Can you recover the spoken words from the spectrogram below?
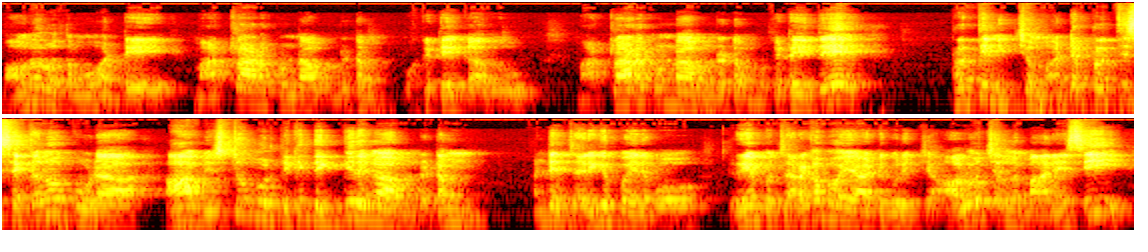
మౌన వ్రతము అంటే మాట్లాడకుండా ఉండటం ఒకటే కాదు. మాట్లాడకుండా ఉండటం ఒకటైతే ప్రతి నిత్యం అంటే ప్రతి సెకను కూడా ఆ విష్ణుమూర్తికి దగ్గరగా ఉండటం. అంటే జరిగిపోయినవో రేపు జరగబోయే వాటి గురించి ఆలోచనలు మానేసి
